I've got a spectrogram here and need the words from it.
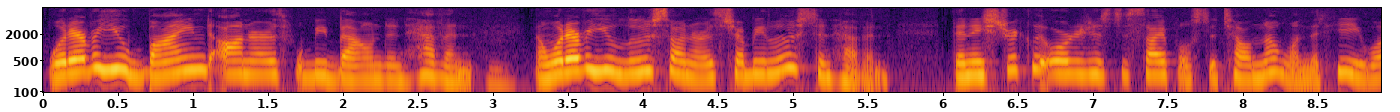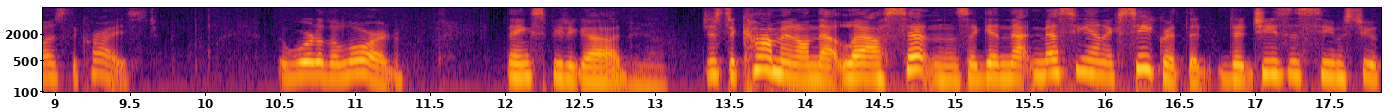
Whatever you bind on earth will be bound in heaven, hmm. and whatever you loose on earth shall be loosed in heaven. Then he strictly ordered his disciples to tell no one that he was the Christ. The word of the Lord. Thanks be to God. Yeah. Just to comment on that last sentence, again, that messianic secret that, that Jesus seems to,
